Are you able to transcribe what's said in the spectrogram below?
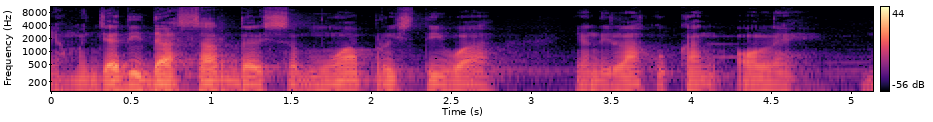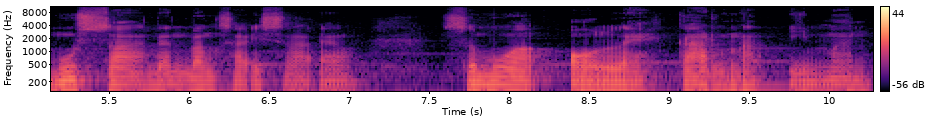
yang menjadi dasar dari semua peristiwa yang dilakukan oleh Musa dan bangsa Israel, semua oleh karena iman.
